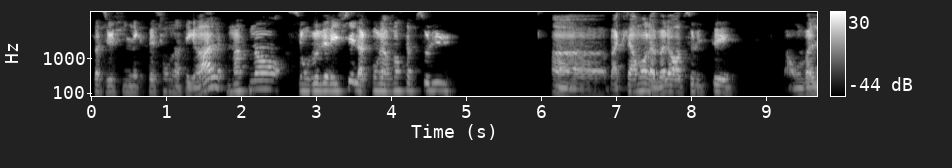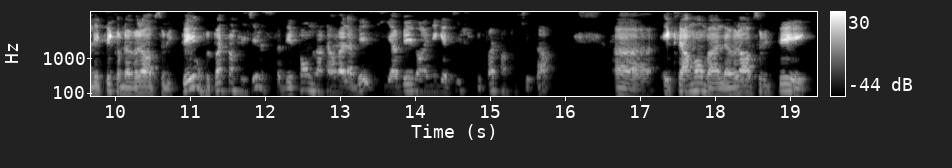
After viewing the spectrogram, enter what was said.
Ça c'est juste une expression de l'intégrale. Maintenant si on veut vérifier la convergence absolue, euh, bah clairement la valeur absolue de t, bah, on va le laisser comme la valeur absolue de t. On peut pas simplifier parce que ça dépend de l'intervalle AB. Si AB est dans les négatifs, je peux pas simplifier ça. Euh, et clairement, bah, la valeur absolue de t,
